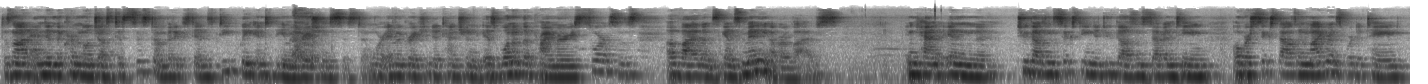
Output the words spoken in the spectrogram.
does not end in the criminal justice system, but extends deeply into the immigration system, where immigration detention is one of the primary sources of violence against many of our lives. In, Can in 2016 to 2017, over 6,000 migrants were detained,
